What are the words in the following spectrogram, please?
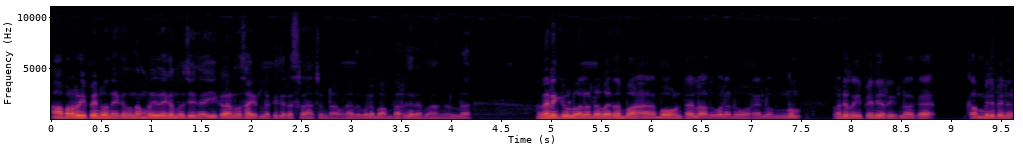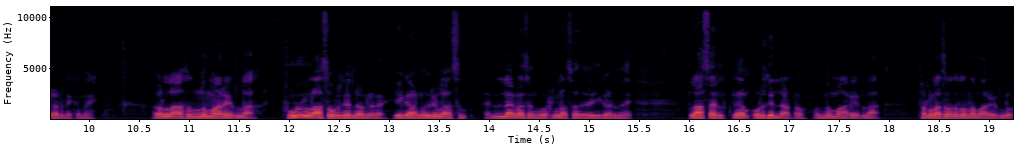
അവരുടെ റീപെയിന്റ് വന്നേക്കുന്നത് നമ്മൾ ചെയ്തേക്കുന്നത് വെച്ച് കഴിഞ്ഞാൽ ഈ കാണുന്ന സൈഡിലൊക്കെ ചെറിയ സ്ക്രാച്ച് ഉണ്ടാവും അതുപോലെ ബമ്പർ ചില ഭാഗങ്ങളിൽ അങ്ങനെയൊക്കെ ഉള്ളൂ. അല്ലാണ്ട് വരുന്ന ബോണ്ടയിലോ അതുപോലെ ഡോറയിലോ ഒന്നും വണ്ടി റീപെയിന്റ് ചെയ്തിട്ടില്ല. അതൊക്കെ കമ്പനി പെയിന്റ് കണ്ട് നിൽക്കുന്നത്. അവരുടെ ഗ്ലാസ് ഒന്നും മാറിയില്ല ഫുൾ ഗ്ലാസ് ഒറിജിനലാണ് ഇവിടെ. ഈ കാണുന്ന ഒരു ഗ്ലാസും എല്ലാ ഗ്ലാസും കുറേ ഗ്ലാസ് അതായത് ഈ കാണുന്ന ഗ്ലാസ് എല്ലാം ഒറിജിനലാട്ടോ ഒന്നും മാറിയില്ല ഫ്രണ്ട് ഗ്ലാസ് മാത്രമേ മാറിയുള്ളൂ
